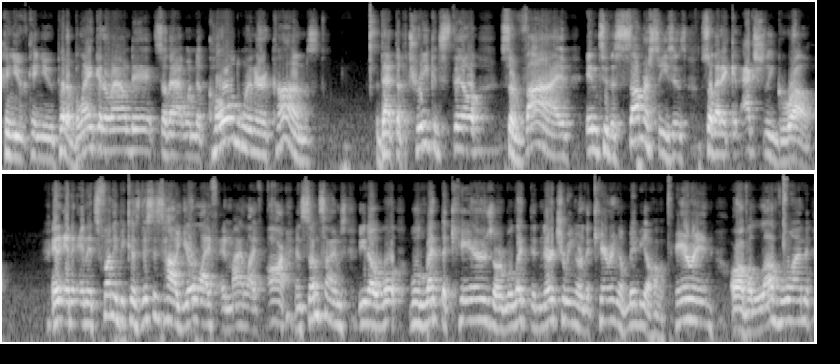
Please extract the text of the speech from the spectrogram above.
Can you can you put a blanket around it so that when the cold winter comes, that the tree could still survive into the summer seasons so that it can actually grow. And, and, and it's funny because this is how your life and my life are. And sometimes, you know, we'll we'll let the cares or we'll let the nurturing or the caring of maybe of a parent or of a loved one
